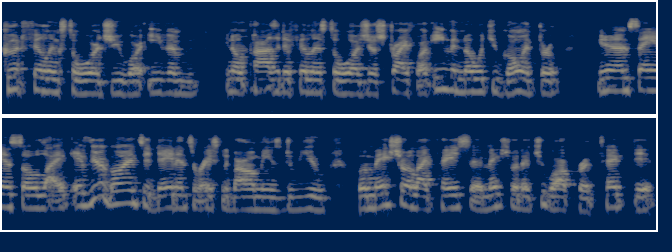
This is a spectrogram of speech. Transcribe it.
good feelings towards you or even you know mm-hmm. positive feelings towards your strife or even know what you're going through you know what I'm saying? So like if you're going to date interracially, by all means do you, but make sure, like Paige said, make sure that you are protected.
